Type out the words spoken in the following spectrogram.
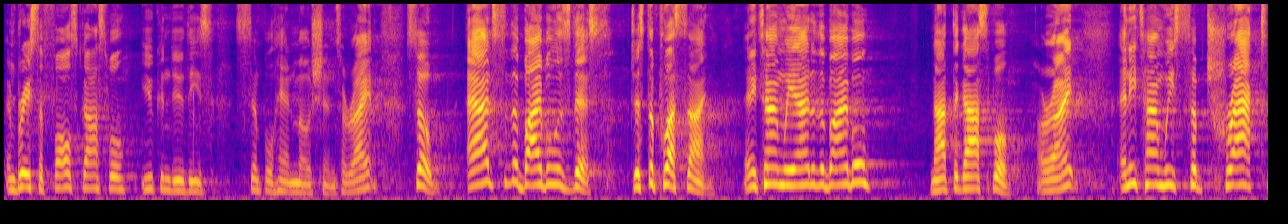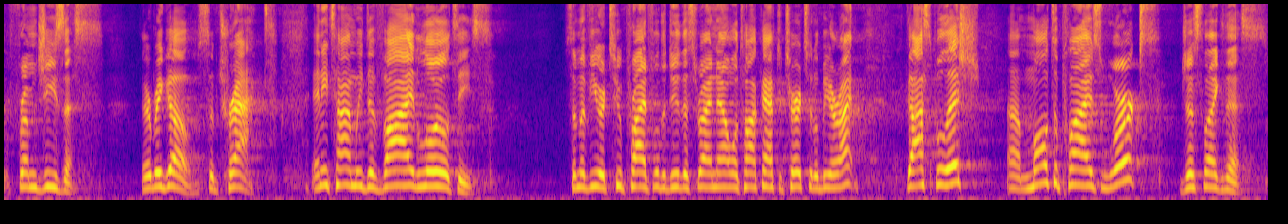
embrace the false gospel. You can do these simple hand motions, all right? So, adds to the Bible is this, just a plus sign. Anytime we add to the Bible, not the gospel, all right? Anytime we subtract from Jesus, there we go, subtract. Anytime we divide loyalties, some of you are too prideful to do this right now. We'll talk after church, it'll be all right. Gospel ish uh, multiplies works just like this.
